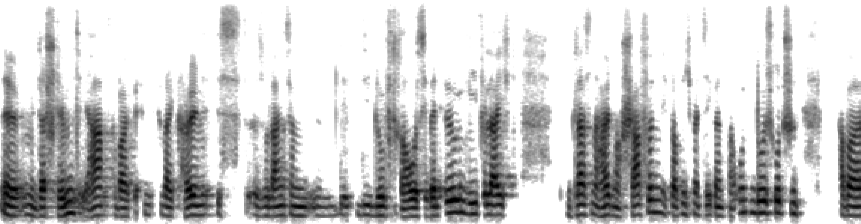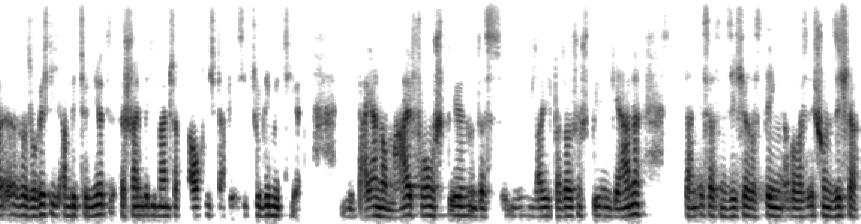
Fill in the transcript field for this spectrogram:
Äh, das stimmt, ja, aber bei Köln ist so langsam die, Luft raus. Sie werden irgendwie vielleicht den Klassenerhalt noch schaffen. Ich glaube nicht dass sie ganz nach unten durchrutschen, aber äh, so richtig ambitioniert erscheint mir die Mannschaft auch nicht. Dafür ist sie zu limitiert. Die Bayern Normalform spielen, und das sage ich bei solchen Spielen gerne, dann ist das ein sicheres Ding. Aber was ist schon sicher?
